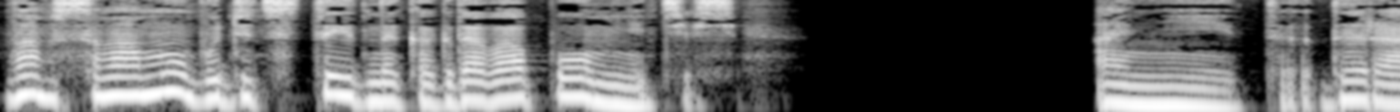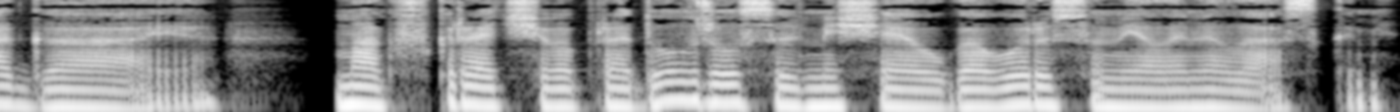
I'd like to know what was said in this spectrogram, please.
Вам самому будет стыдно, когда вы опомнитесь». «Анита, дорогая!» — Маг вкратчиво продолжил, совмещая уговоры с умелыми ласками.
